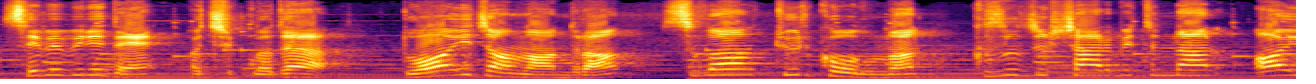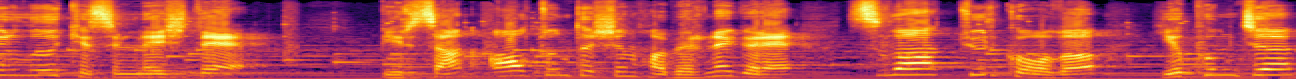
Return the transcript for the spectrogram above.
sebebini de açıkladı. Doğayı canlandıran Sıla Türkoğlu'nun Kızılcık Şerbeti'nden ayrılığı kesinleşti. Birsen Altuntaş'ın haberine göre Sıla Türkoğlu yapımcı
